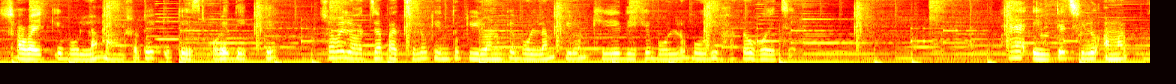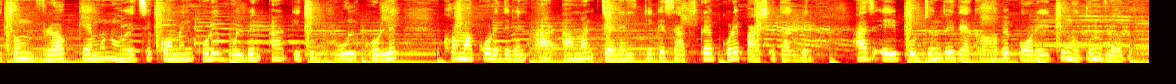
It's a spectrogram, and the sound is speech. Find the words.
সবাইকে বললাম মাংসটা একটু টেস্ট করে দেখতে। সবাই লজ্জা পাচ্ছিল, কিন্তু কিরণকে বললাম, কিরণ খেয়ে দেখে বলল বৌদি ভালো হয়েছে। হ্যাঁ এইটা ছিল আমার প্রথম ব্লগ কেমন হয়েছে কমেন্ট করে বলবেন। আর কিছু ভুল করলে ক্ষমা করে দেবেন আর আমার চ্যানেলটিকে সাবস্ক্রাইব করে পাশে থাকবেন। আজ এই পর্যন্তই দেখা হবে পরে একটি নতুন ব্লগে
